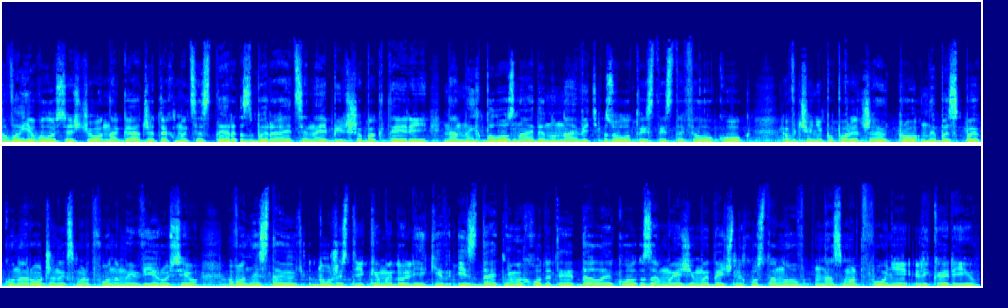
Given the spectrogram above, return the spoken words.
Виявилося, що на гаджетах медсестер збирається найбільше бактерій. На них було знайдено навіть золотистий стафілокок. Вчені попереджають про небезпеку народжених смартфонами вірусів. Вони стають дуже стійкими до ліків і здатні виходити далеко за межі медичних установ установ на смартфоні лікарів.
